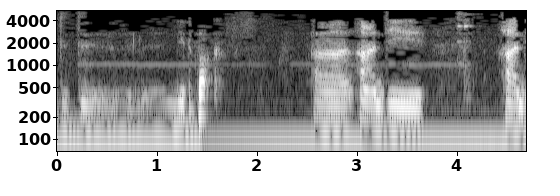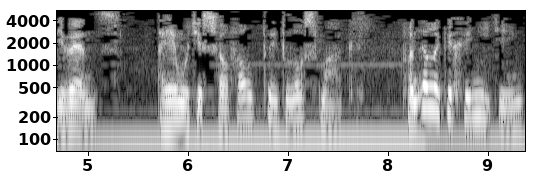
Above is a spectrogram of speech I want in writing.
de, de, niet bak, aan, aan, die, aan die wens. En je moet jezelf altijd losmaken. Van elke genieting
